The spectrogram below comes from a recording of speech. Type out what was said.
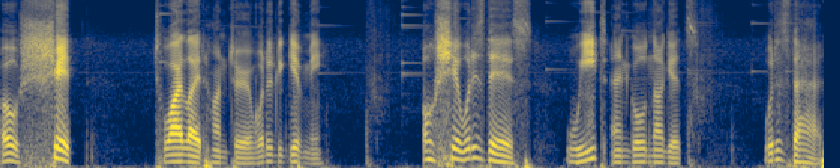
Oh shit. Twilight Hunter. What did he give me? Oh shit, what is this? Wheat and gold nuggets. What is that?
